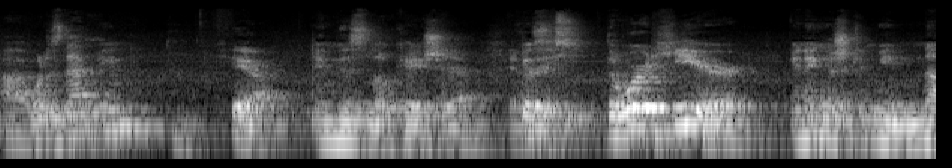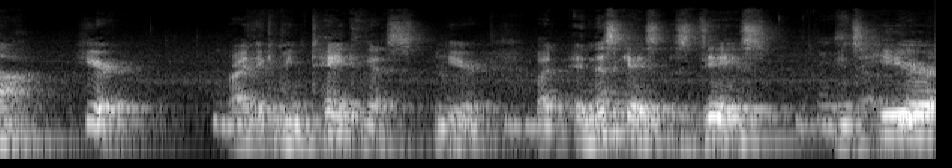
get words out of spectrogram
Uh, what does that mean? Here. In this location. Yeah. in Because this. the word here in English can mean na, here, right? It can mean take this, Mhm. here. But in this case, здесь This means way. here,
